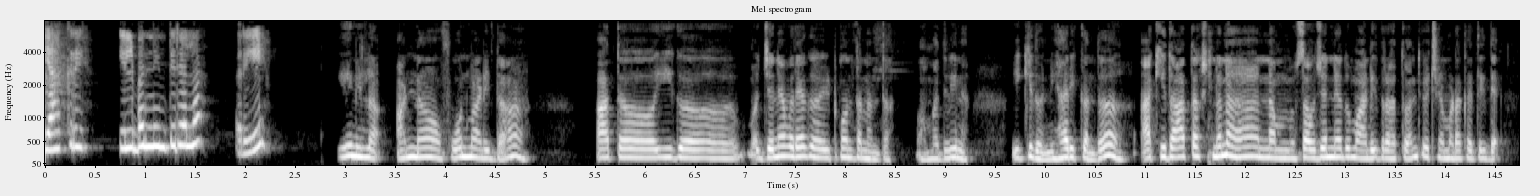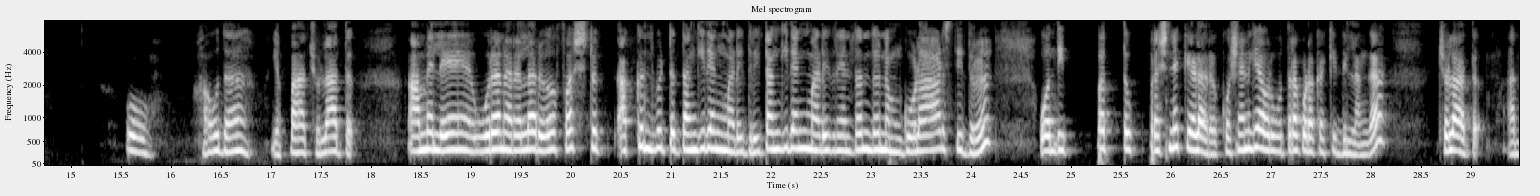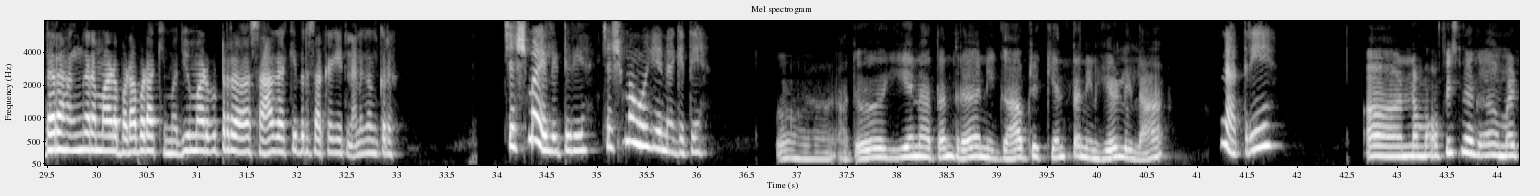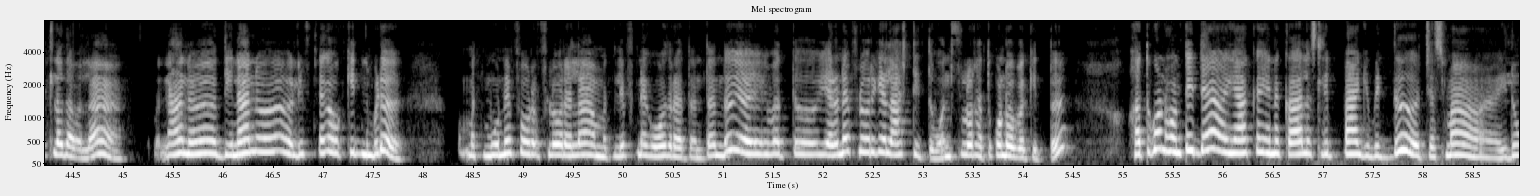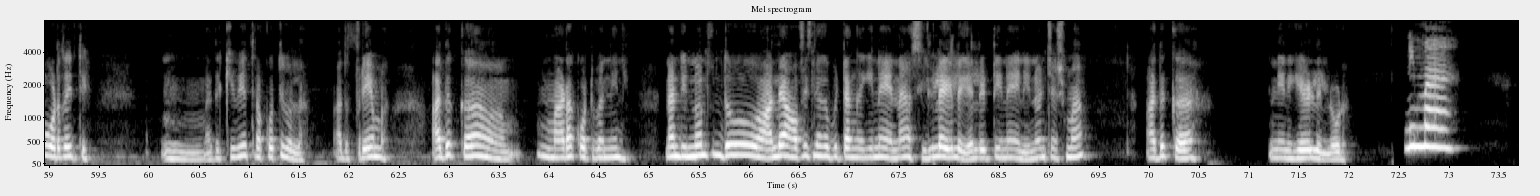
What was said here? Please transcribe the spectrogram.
ಯಾಕ್ರಿ? ಇಲ್ಲಿ ಬಂದು ನಿಂತಿರಲ್ಲ? ರೀ? ಏನಿಲ್ಲ ಅಣ್ಣ ಫೋನ್ ಮಾಡಿದ್ದ. ಆತ ಈಗ ಜನವರಿಯಾಗ ಇಟ್ಕೊಂತಾನಂತ ಮದ್ವಿನ. ಈಕಿದು ನಿಹಾರಿಕಂದು. ಆಕಿದ ಆದ ತಕ್ಷಣ ನಮ್ಮ ಸೌಜನ್ಯದು ಮಾಡಿದ್ರಾತು ಅಂತ ಯೋಚನೆ ಮಾಡಕತ್ತಿದ್ದೆ. ಓ ಹೌದಾ? ಯಪ್ಪ ಚಲೋ ಆತು. ಆಮೇಲೆ ಊರನರೆಲ್ಲರೂ ಫಸ್ಟ್ ಅಕ್ಕಂದ್ ಬಿಟ್ಟು ತಂಗಿದ ಹೆಂಗ್ ಮಾಡಿದ್ರಿ ತಂಗಿದ ಹೆಂಗ್ ಮಾಡಿದ್ರಿ ಅಂತಂದು ನಮ್ ಗೋಳಾಡಿಸ್ತಿದ್ರು. ಒಂದು ಇಪ್ಪತ್ತು ಪ್ರಶ್ನೆ ಕೇಳಾರ ಕ್ವಶನ್ಗೆ ಅವ್ರು ಉತ್ತರ ಕೊಡಕ್ಕಾಕಿದ್ದಿಲ್ಲ ಹಂಗ? ಚಲೋ ಆತು. ಅದರ ಹಂಗಾರ ಮಾಡಿ ಬಡ ಬಡಾಕಿ ಮದುವೆ ಮಾಡಿಬಿಟ್ರೆ ಸಾಗ ಹಾಕಿದ್ರೆ ಸಾಕಾಗೈತೆ ನನಗಂಕರ ಚಶ್ಮಾ ಎಲ್ಲಿಟ್ಟಿರಿ? ಚಶ್ಮಾ ಹೋಗಿ ಏನಾಗೈತಿ? ಅದು ಏನಾತಂದ್ರೆ ನೀ ಗಾಬ್ರಿಕೆ ಅಂತ ನೀನು ಹೇಳಲಿಲ್ಲ. ನಾತ್ರಿ ನಮ್ಮ ಆಫೀಸ್ನಾಗ ಮೆಟ್ಲದಾವಲ್ಲ ನಾನು ದಿನಾನು ಲಿಫ್ಟ್ನಾಗ ಹೋಗಿದ್ನಿ ಬಿಡು. ಮತ್ತು ಮೂರನೇ ಫ್ಲೋರ್ ಫ್ಲೋರ್ ಎಲ್ಲ ಮತ್ತು ಲಿಫ್ಟ್ನಾಗ ಹೋದ್ರಾತಂತಂದು ಇವತ್ತು ಎರಡನೇ ಫ್ಲೋರಿಗೆ ಲಾಸ್ಟ್ ಇತ್ತು. ಒಂದು ಫ್ಲೋರ್ ಹತ್ಕೊಂಡು ಹೋಗ್ಬೇಕಿತ್ತು. ಹತ್ಕೊಂಡು ಹೊಂಟಿದ್ದೆ ಯಾಕೆ ಏನೋ ಕಾಲು ಸ್ಲಿಪ್ ಆಗಿ ಬಿದ್ದು ಚಸ್ಮಾ ಇದು ಹೊಡೆದೈತಿ ಅದು ಕಿವಿ ಹತ್ರ ಕೊತೀವಲ್ಲ ಅದು ಫ್ರೇಮ್ ಅದಕ್ಕೆ ಮಾಡೋಕೆ ಕೊಟ್ಟು ಬಂದೀನಿ. ನಂದು ಇನ್ನೊಂದು ಅಲ್ಲೇ ಆಫೀಸ್ನಾಗ ಬಿಟ್ಟಂಗಾಗಿನೇ ಏನ ಸಿಗ್ಲೇ ಇಲ್ಲ ಎಲ್ಲಿಟ್ಟಿನೇ ಇನ್ನೊಂದು ಚಶ್ಮಾ ಅದಕ್ಕೆ ನಿನಗೆ ಹೇಳಲಿಲ್ಲ ನೋಡು. ನಿಮ್ಮ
